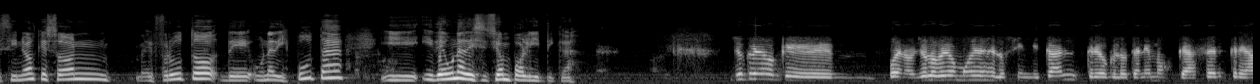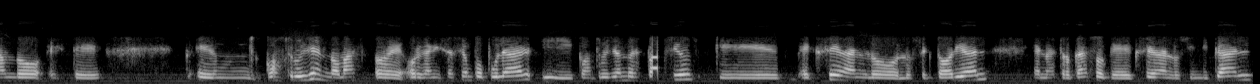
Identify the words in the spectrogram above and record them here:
sino que son fruto de una disputa y, y de una decisión política? Yo creo que bueno, yo lo veo muy desde lo sindical, creo que lo tenemos que hacer creando, este, em, construyendo más eh, organización popular y construyendo espacios que excedan lo, sectorial, en nuestro caso que excedan lo sindical,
